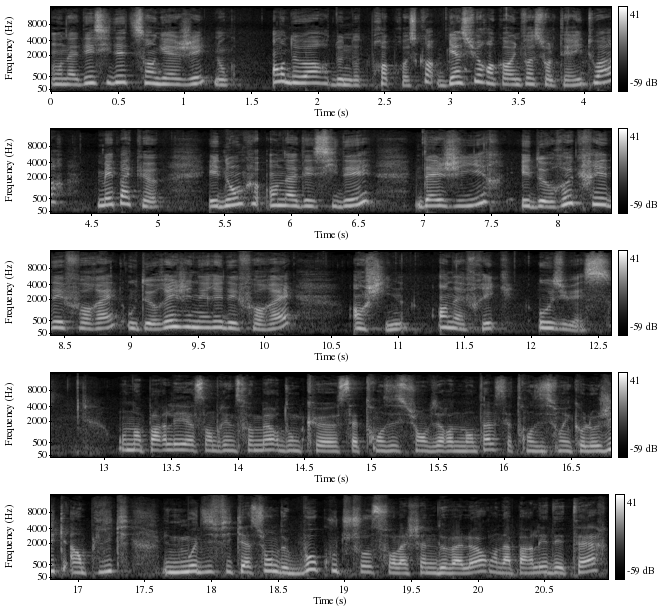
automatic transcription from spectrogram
on a décidé de s'engager. Donc en dehors de notre propre score, bien sûr encore une fois sur le territoire, mais pas que. Et donc on a décidé d'agir et de recréer des forêts ou de régénérer des forêts en Chine, en Afrique, aux US. On en parlait à Sandrine Sommer, donc euh, cette transition environnementale, cette transition écologique implique une modification de beaucoup de choses sur la chaîne de valeur. On a parlé des terres.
